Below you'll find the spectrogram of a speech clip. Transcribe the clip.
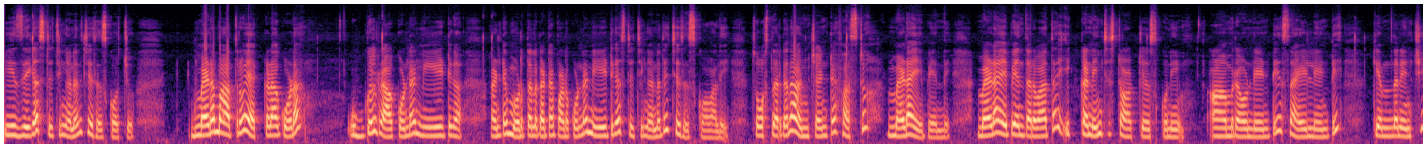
ఈజీగా స్టిచ్చింగ్ అనేది చేసేసుకోవచ్చు. మెడ మాత్రం ఎక్కడా కూడా ఉగ్గులు రాకుండా నీట్గా అంటే ముడతలు గట్ట పడకుండా నీట్గా స్టిచ్చింగ్ అనేది చేసేసుకోవాలి. చూస్తున్నారు కదా అంచు అంటే ఫస్ట్ మెడ అయిపోయింది. మెడ అయిపోయిన తర్వాత ఇక్కడ నుంచి స్టార్ట్ చేసుకుని ఆమ్ రౌండ్ ఏంటి సైడ్ ఏంటి కింద నుంచి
